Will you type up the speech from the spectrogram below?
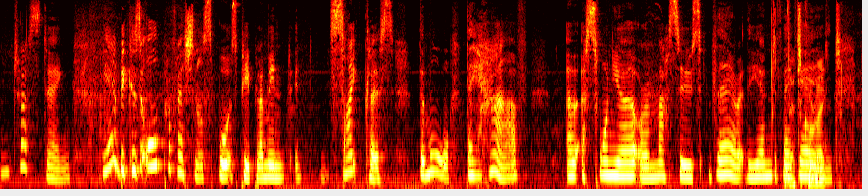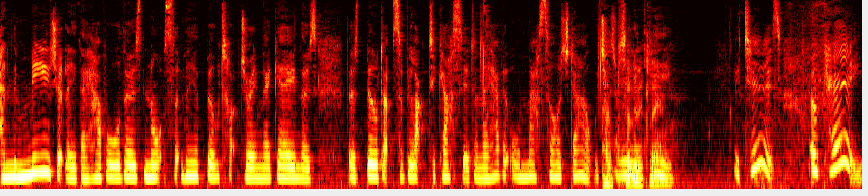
interesting. Yeah, because all professional sports people, I mean, cyclists, the more they have a, a soigneur or a masseuse there at the end of their That's game, correct. and immediately they have all those knots that may have built up during their game, those those build-ups of lactic acid, and they have it all massaged out, which is really key. It is. Okay.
